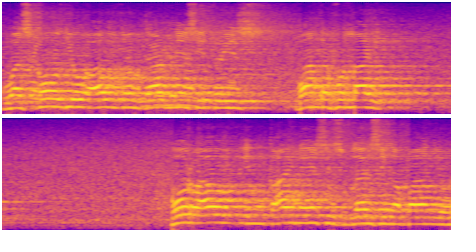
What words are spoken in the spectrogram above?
who has called you out of darkness into His wonderful light, pour out in kindness His blessing upon you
